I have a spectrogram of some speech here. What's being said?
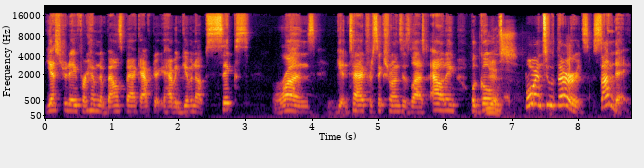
yesterday, for him to bounce back after having given up six runs, getting tagged for six runs his last outing, but goes yes. four and two thirds Sunday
